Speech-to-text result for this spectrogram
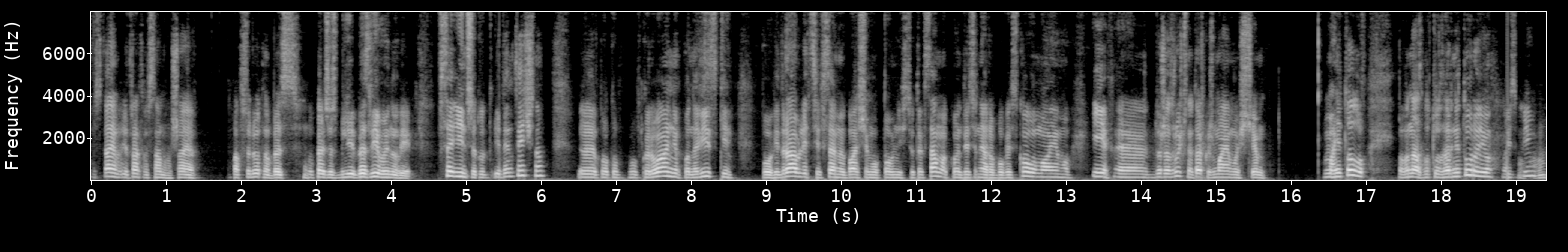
пускаємо і трактор сам рушає абсолютно без, опять же, без лівої ноги. Все інше тут ідентично е, по, по, по керуванню, по навіски, по гідравліці, все ми бачимо повністю так само. Кондиціонер обов'язково маємо. І е, дуже зручно також маємо ще магнітолу. Вона з Bluetooth гарнітурою. USB.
